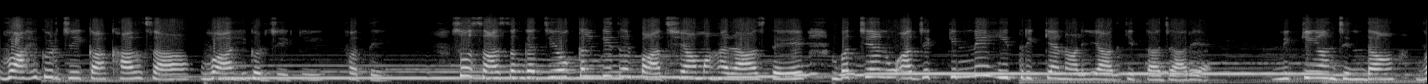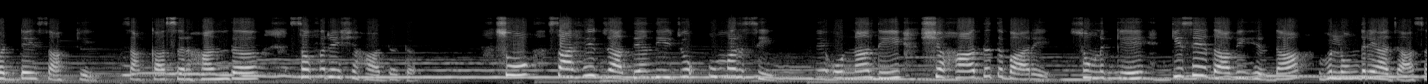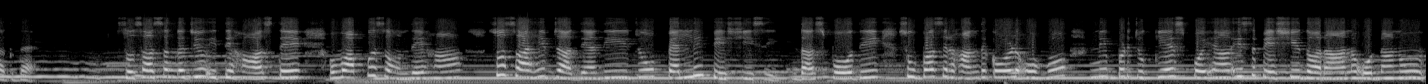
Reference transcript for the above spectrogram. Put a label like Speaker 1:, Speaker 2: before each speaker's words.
Speaker 1: ਵਾਹਿਗੁਰੂ ਜੀ ਕਾ ਖਾਲਸਾ, ਵਾਹਿਗੁਰੂ ਜੀ ਕੀ ਫਤਿਹ। ਸੋ ਸਾਧ ਸੰਗਤ ਜੀਓ, ਕਲਗੀਧਰ ਪਾਤਸ਼ਾਹ ਮਹਾਰਾਜ ਦੇ ਬੱਚਿਆਂ ਨੂੰ ਅੱਜ ਕਿੰਨੇ ਹੀ ਤਰੀਕਿਆਂ ਨਾਲ ਯਾਦ ਕੀਤਾ ਜਾ ਰਿਹਾ ਹੈ। ਨਿੱਕੀਆਂ ਜਿੰਦਾਂ, ਵੱਡੇ ਸਾਕੇ, ਸਾਕਾ ਸਰਹੰਦ, ਸਫਰੇ ਸ਼ਹਾਦਤ। ਸੋ ਸਾਹਿਬਜ਼ਾਦਿਆਂ ਦੀ ਜੋ ਉਮਰ ਸੀ ਤੇ ਉਹਨਾਂ ਦੀ ਸ਼ਹਾਦਤ ਬਾਰੇ ਸੁਣ ਕੇ ਕਿਸੇ ਦਾ ਵੀ ਹਿਰਦਾ ਵਲੁੰਦਰਿਆ ਜਾ ਸਕਦਾ ਹੈ। ਸੋ ਸਾਧ ਸੰਗਤ ਜੀ ਇਤਿਹਾਸ ਤੇ ਵਾਪਸ ਆਉਂਦੇ ਹਾਂ। ਸੋ ਸਾਹਿਬਜ਼ਾਦਿਆਂ ਦੀ ਜੋ ਪਹਿਲੀ ਪੇਸ਼ੀ ਸੀ 10 ਪੋ ਦੀ, ਸੂਬਾ ਸਰਹੰਦ ਕੋਲ ਉਹ ਨਿਬੜ ਚੁੱਕੀ ਹੈ। ਇਸ ਪੇਸ਼ੀ ਦੌਰਾਨ ਉਹਨਾਂ ਨੂੰ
